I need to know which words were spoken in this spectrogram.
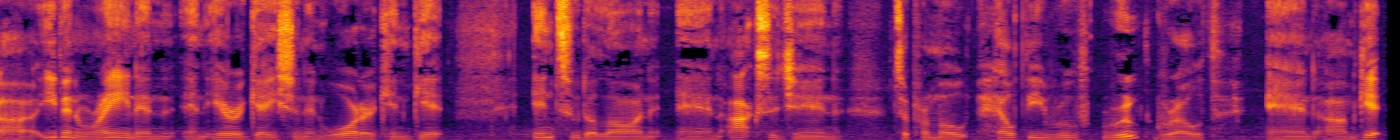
uh, even rain and, and irrigation and water can get into the lawn and oxygen to promote healthy root, root growth and um, get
